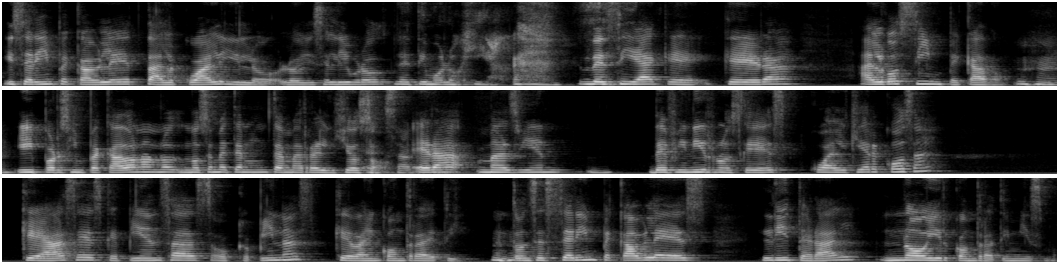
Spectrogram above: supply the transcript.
y ser impecable tal cual, y lo, dice el libro. de etimología. decía que, que, era algo sin pecado. Y por sin pecado no, no, se mete en un tema religioso. Era más bien definirnos que es cualquier cosa que haces, que piensas o que opinas que va en contra de ti. Entonces, ser impecable es literal no ir contra ti mismo.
